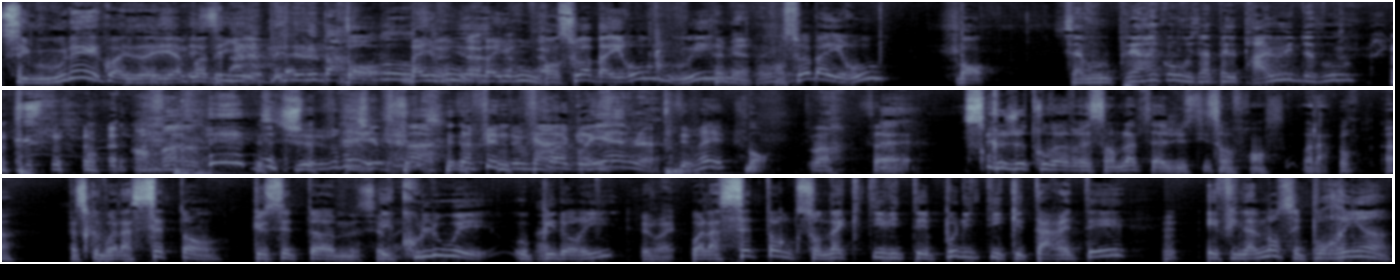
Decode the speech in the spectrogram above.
si vous voulez quoi, il n'y a pas de. Bon, Bayrou, Bayrou. François Bayrou, oui. Très bien. François Bayrou. Bon, ça vous plairait qu'on vous appelle Prahude, vous? Enfin, c'est vrai. Pas. Ça fait deux fois que c'est vrai. Bon, euh, ce que je trouve invraisemblable, c'est la justice en France. Voilà. Ah. Parce que voilà sept ans que cet homme est, est cloué au pilori. Vrai. Voilà sept ans que son activité politique est arrêtée. Mm. Et finalement, c'est pour rien.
